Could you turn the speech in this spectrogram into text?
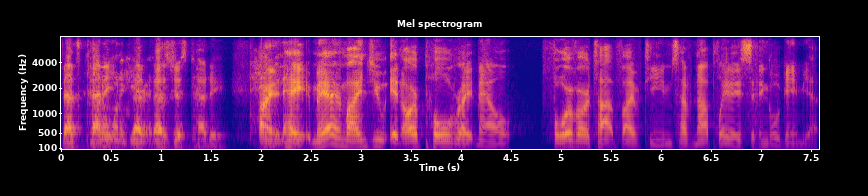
that's petty. That, that's just petty. All right. Hey, may I remind you, in our poll right now, four of our top five teams have not played a single game yet.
